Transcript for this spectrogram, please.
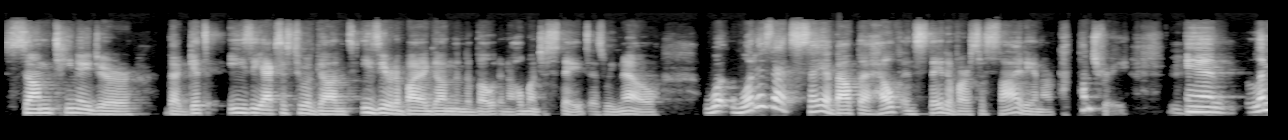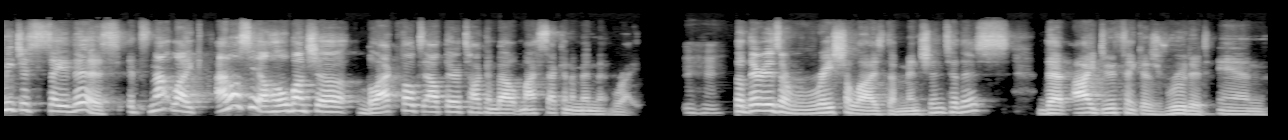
some teenager that gets easy access to a gun. It's easier to buy a gun than to vote in a whole bunch of states, as we know. What what does that say about the health and state of our society and our country? Mm-hmm. And let me just say this: it's not like I don't see a whole bunch of black folks out there talking about my Second Amendment right. Mm-hmm. So there is a racialized dimension to this that I do think is rooted in,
